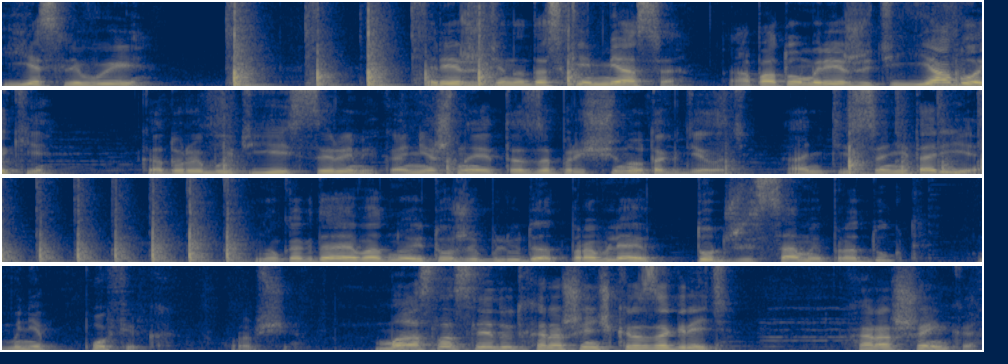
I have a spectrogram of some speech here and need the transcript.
Если вы режете на доске мясо, а потом режете яблоки, которые будете есть сырыми, конечно, это запрещено так делать. Антисанитария. Но когда я в одно и то же блюдо отправляю тот же самый продукт, мне пофиг вообще. Масло следует хорошенечко разогреть. Хорошенько.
